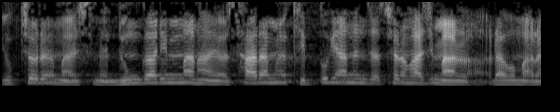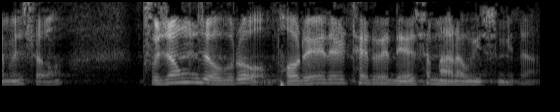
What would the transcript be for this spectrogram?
6절의 말씀에 눈가림만 하여 사람을 기쁘게 하는 자처럼 하지 말라라고 말하면서 부정적으로 버려야 될 태도에 대해서 말하고 있습니다.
